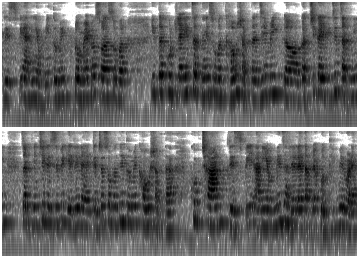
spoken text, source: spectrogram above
क्रिस्पी आणि यम्मी तुम्ही टोमॅटो सॉससोबत इतर कुठल्याही चटणीसोबत खाऊ शकता. जी मी कच्ची कैरीची चटणी चटणीची रेसिपी केलेली आहे त्याच्यासोबतही तुम्ही खाऊ शकता. खूप छान क्रिस्पी आणि यम्मी झालेल्या आहेत आपल्या कोथिंबीर वड्या.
